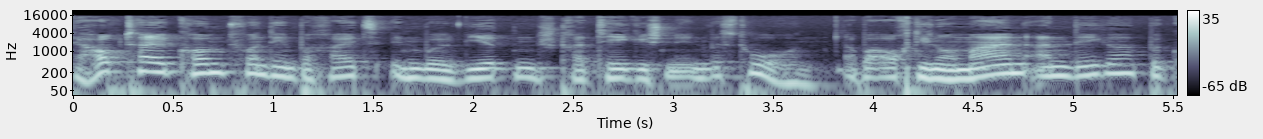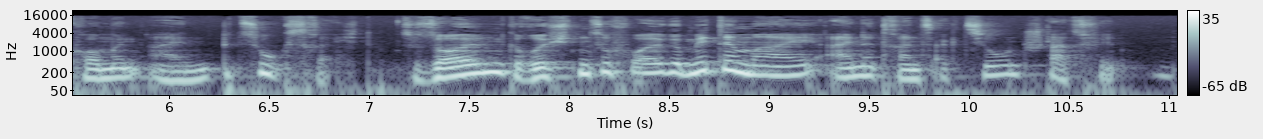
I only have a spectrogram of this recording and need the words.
Der Hauptteil kommt von den bereits involvierten strategischen Investoren, aber auch die normalen Anleger bekommen ein Bezugsrecht. So sollen Gerüchten zufolge Mitte Mai eine Transaktion stattfinden.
